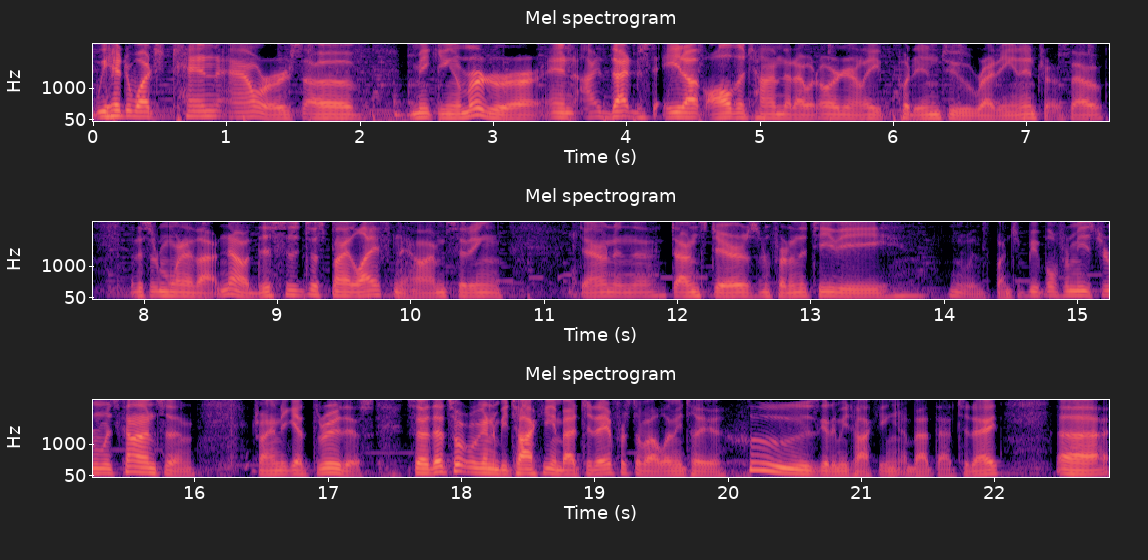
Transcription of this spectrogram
we had to watch 10 hours of Making a Murderer, and I, that just ate up all the time that I would ordinarily put into writing an intro. So at a certain point, I thought, no, this is just my life now. I'm sitting down in the downstairs in front of the TV with a bunch of people from eastern Wisconsin trying to get through this. So that's what we're going to be talking about today. First of all, let me tell you who's going to be talking about that today. Uh,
